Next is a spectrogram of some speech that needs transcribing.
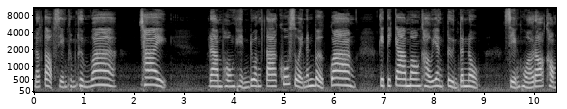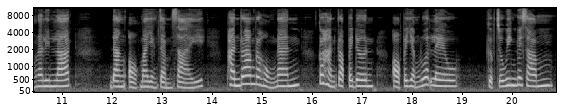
แล้วตอบเสียงขรึมๆว่า ใช่ รามพงษ์เห็นดวงตาคู่สวยนั้นเบิกกว้าง กิติกามองเขาอย่างตื่นตระหนก เสียงหัวเราะของนลินรัตดังออกมาอย่างแจ่มใส พันร่างระหงนั้น ก็หันกลับไปเดินออกไปอย่างรวดเร็ว เกือบจะวิ่งด้วยซ้ำ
